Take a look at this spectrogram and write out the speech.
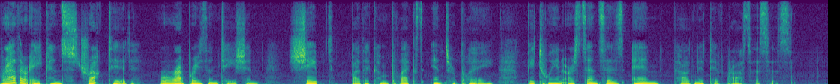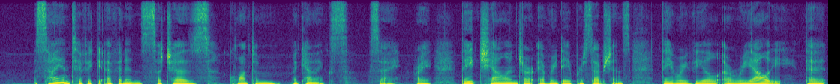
rather a constructed representation shaped by the complex interplay between our senses and cognitive processes. Scientific evidence, such as quantum mechanics, say, right? They challenge our everyday perceptions. They reveal a reality that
